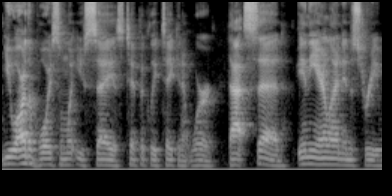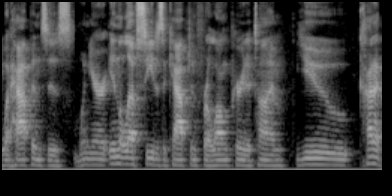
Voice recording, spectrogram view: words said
you are the voice, and what you say is typically taken at word. That said, in the airline industry, what happens is when you're in the left seat as a captain for a long period of time, you kind of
